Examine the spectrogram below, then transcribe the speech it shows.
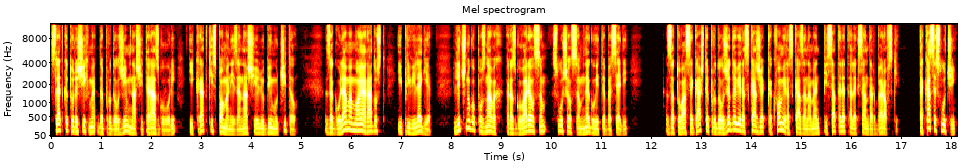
След като решихме да продължим нашите разговори и кратки спомени за нашия любим учител, за голяма моя радост и привилегия, лично го познавах, разговарял съм, слушал съм неговите беседи. За това сега ще продължа да ви разкажа какво ми разказа на мен писателят Александър Беровски. Така се случи,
